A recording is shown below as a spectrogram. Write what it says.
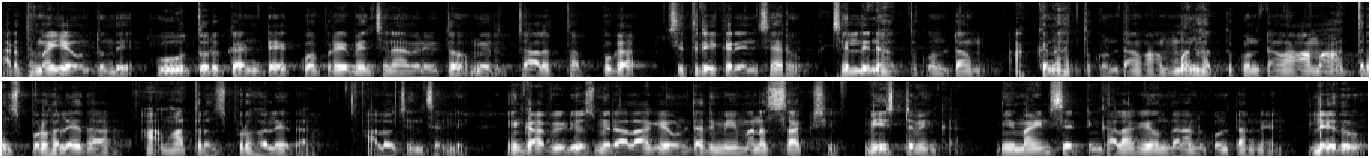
అర్థమయ్యే ఉంటుంది. కూతురు కంటే ఎక్కువ ప్రేమించిన ఆమెతో మీరు చాలా తప్పుగా చిత్రీకరించారు. చెల్లిని హత్తుకుంటాం అక్కని హత్తుకుంటాం అమ్మని హత్తుకుంటాం. ఆ మాత్రం స్పృహ లేదా? ఆ మాత్రం స్పృహ లేదా? ఆలోచించండి. ఇంకా వీడియోస్ మీరు అలాగే ఉంటే అది మీ మనస్సాక్షి. మీ ఇష్టం ఇంకా. మీ మైండ్ సెట్ ఇంకా అలాగే ఉందని అనుకుంటాను నేను. లేదు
